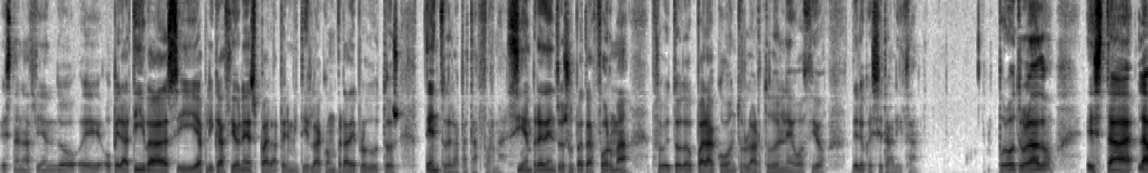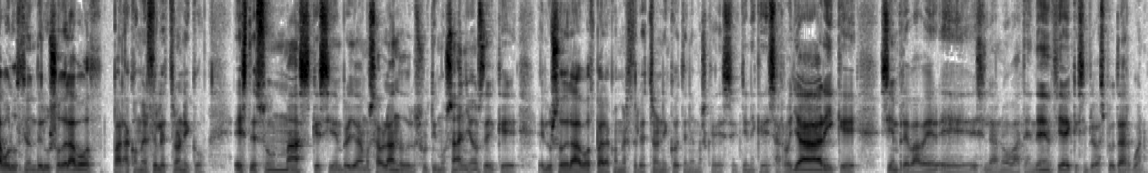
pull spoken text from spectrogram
están haciendo eh, operativas y aplicaciones para permitir la compra de productos dentro de la plataforma. Siempre dentro de su plataforma, sobre todo para controlar todo el negocio de lo que se realiza. Por otro lado, está la evolución del uso de la voz para comercio electrónico. Este es un más que siempre llevamos hablando de los últimos años, de que el uso de la voz para comercio electrónico tenemos que, se tiene que desarrollar y que siempre va a haber, eh, es la nueva tendencia y que siempre va a explotar. Bueno,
